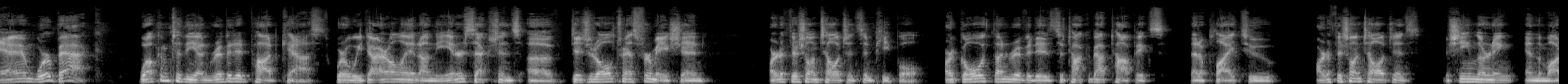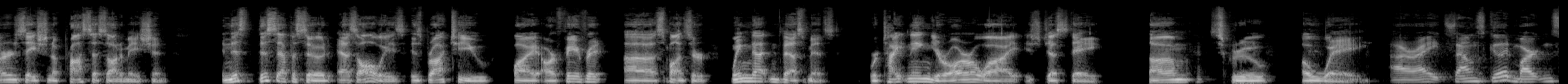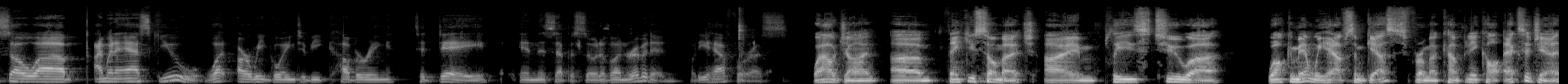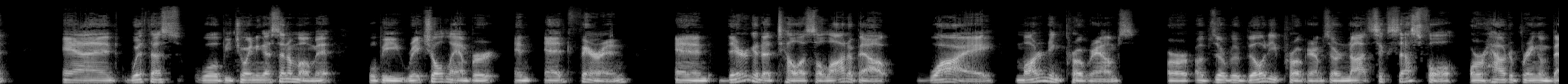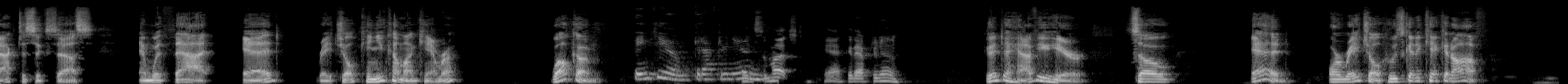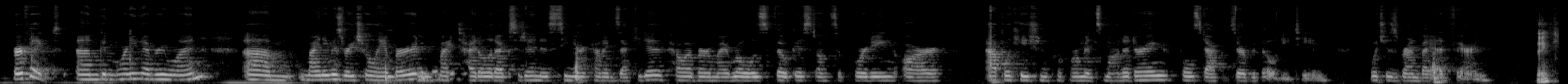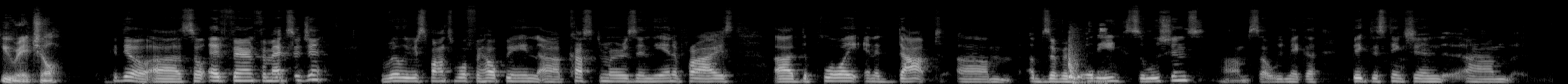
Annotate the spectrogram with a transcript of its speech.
And we're back. Welcome to the Unriveted podcast, where we dial in on the intersections of digital transformation, artificial intelligence, and people. Our goal with Unriveted is to talk about topics that apply to artificial intelligence, machine learning, and the modernization of process automation. And this, this episode, as always, is brought to you by our favorite uh, sponsor, Wingnut Investments, where tightening your ROI is just a thumb screw away. All right, sounds good, Martin. So uh, I'm going to ask you, what are we going to be covering today in this episode of Unriveted? What do you have for us? Wow, John. Um, thank you so much. I'm pleased to uh, welcome in. We have some guests from a company called Xigent, and with us will be joining us in a moment will be Rachel Lambert and Ed Ferron, and they're going to tell us a lot about why monitoring programs or observability programs are not successful or how to bring them back to success. And with that, Ed, Rachel, can you come on camera? Welcome. Thank you. Good afternoon. Thanks so much. Yeah, good afternoon. Good to have you here. So, Ed or Rachel, who's going to kick it off? Perfect. Um, good morning, everyone. Um, my name is Rachel Lambert. My title at Xigent is Senior Account Executive. However, my role is focused on supporting our application performance monitoring full stack observability team, which is run by Ed Ferron. Thank you, Rachel. Good deal. Uh, so Ed Ferron from Xigent, really responsible for helping uh, customers in the enterprise uh, deploy and adopt um, observability solutions. Um, so we make a big distinction um,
